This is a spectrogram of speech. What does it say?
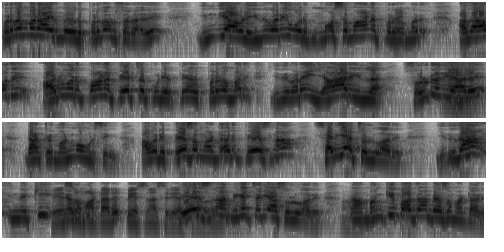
பிரதமராக இருந்த ஒரு பிரதமர் சொல்கிறாரு இந்தியாவில் இதுவரையும் ஒரு மோசமான பிரதமர் அதாவது அருவருப்பான பேசக்கூடிய பே- பிரதமர் இதுவரை யாரு இல்லை. சொல்றது யாரு? டாக்டர் மன்மோகன் சிங். அவர் பேச மாட்டார் பேசினா சரியா சொல்லுவார். இதுதான் இன்னைக்கு பேச. மாட்டாரு பேசினா சரியா பேசினா மிகச்சரியா சொல்லுவாரு. நான் மங்கி பார்த்து பேச மாட்டாரு.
